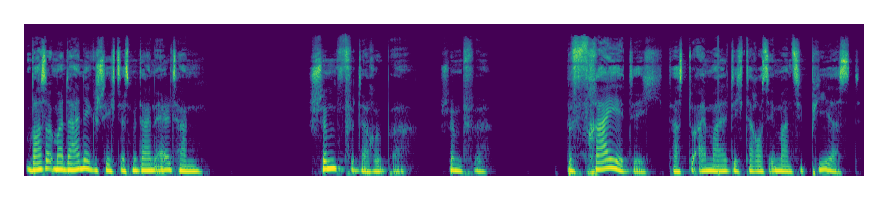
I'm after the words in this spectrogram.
was auch immer deine Geschichte ist mit deinen Eltern, schimpfe darüber, schimpfe. Befreie dich, dass du einmal dich daraus emanzipierst.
